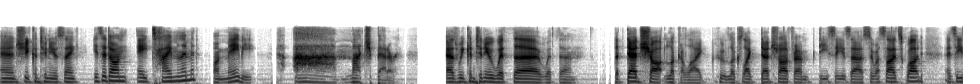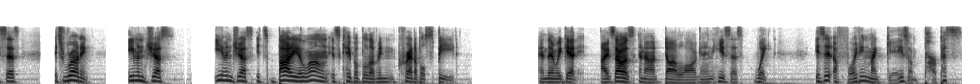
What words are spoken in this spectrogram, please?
And she continues saying, Is it on a time limit? Or maybe. Ah, much better. As we continue with uh, with um, the Deadshot look-alike, who looks like Deadshot from DC's uh, Suicide Squad, as he says, It's running. Even just even just its body alone is capable of incredible speed. And then we get Aizawa's in a dialogue and he says, Wait, is it avoiding my gaze on purpose?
